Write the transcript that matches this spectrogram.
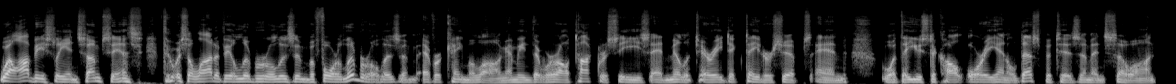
Well, obviously, in some sense, there was a lot of illiberalism before liberalism ever came along. I mean, there were autocracies and military dictatorships and what they used to call Oriental despotism and so on.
